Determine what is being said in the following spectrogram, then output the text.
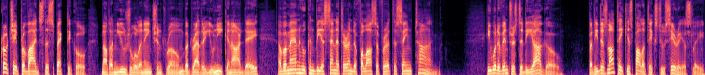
Croce provides the spectacle, not unusual in ancient Rome, but rather unique in our day, of a man who can be a senator and a philosopher at the same time. He would have interested Iago, but he does not take his politics too seriously.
